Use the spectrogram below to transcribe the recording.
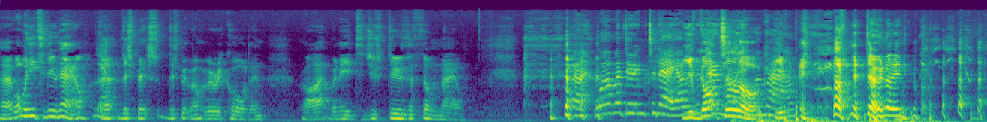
uh, what we need to do now, uh, this bit's this bit won't be recording. Right. We need to just do the thumbnail. Right, what am I doing today? Having You've got to look. You having a donut in your.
